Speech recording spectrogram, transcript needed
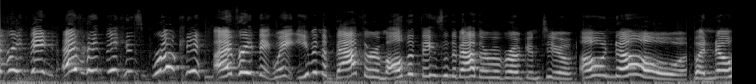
everything, everything is broken. Everything. Wait, even the bathroom, all the things in the bathroom are broken too. Oh no, but no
